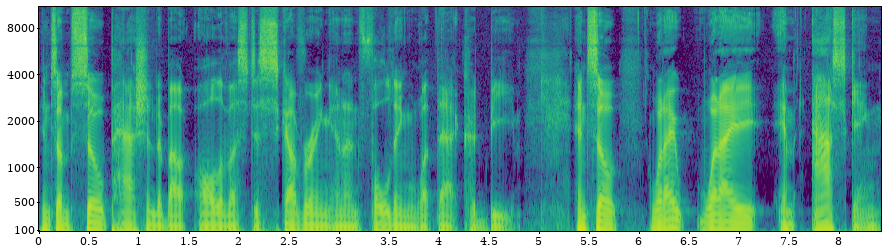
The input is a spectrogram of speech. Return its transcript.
And so I'm so passionate about all of us discovering and unfolding what that could be. And so what I what I am asking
